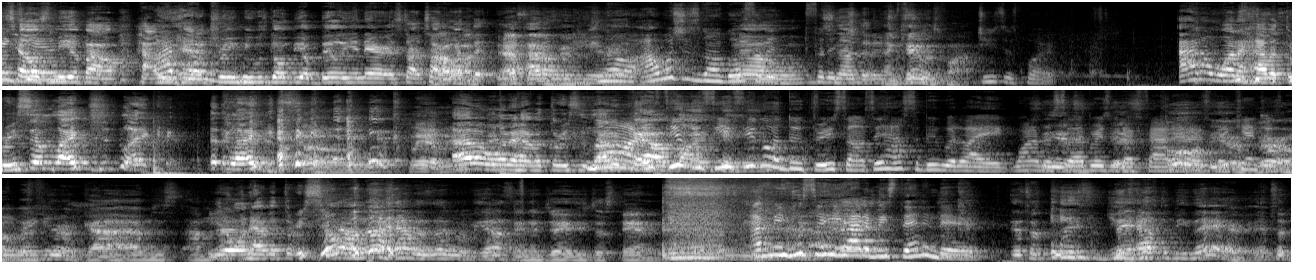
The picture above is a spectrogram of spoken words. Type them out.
he tells Kim- me about how I he had a dream he was gonna be a billionaire and start talking oh, about that. that I don't want to hear. interesting. No, it. I was just gonna go for the for the And interesting. Kim is fine. Jesus part. I don't want to have a threesome like like like. So clearly, I don't want to have a threesome. I No, don't care how if you, if, you, if you're gonna do threesomes, it has to be with like one of the See, it's- celebrities with a fat cool ass. if They you're a can't girl, just be but If you're a guy, I'm just I'm You not. don't want to have a threesome. Yeah, I'm not having sex with Beyonce and then Jay Z just standing there. I mean, who said he had to be standing there? It's a He's- threesome. you- They have to be there. It's a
